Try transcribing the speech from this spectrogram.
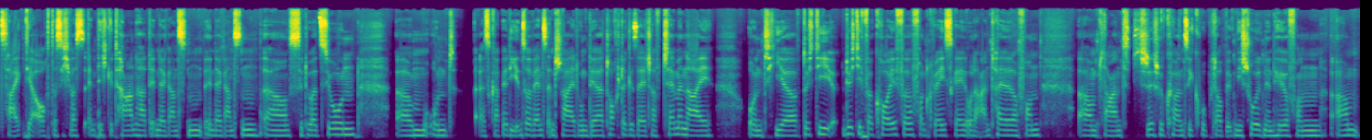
zeigt ja auch, dass sich was endlich getan hat in der ganzen in der ganzen äh, Situation ähm, und es gab ja die Insolvenzentscheidung der Tochtergesellschaft Gemini und hier durch die durch die Verkäufe von Grayscale oder Anteile davon ähm, plant Digital Currency Group, glaube irgendwie Schulden in Höhe von ähm,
